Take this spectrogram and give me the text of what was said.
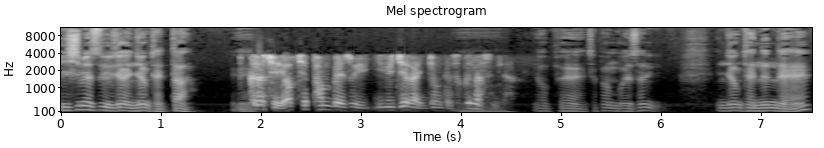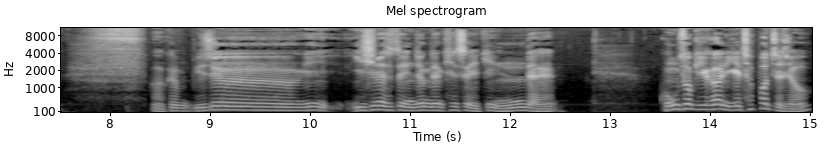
2심에서 유죄가 인정됐다. 예. 그렇죠. 옆 재판부에서 유죄가 인정돼서 아, 끝났습니다. 옆에 재판부에서 인정됐는데 어, 그럼 위증이 2심에서도 인정된 케이스가 있긴 있는데 공소기간 이게 첫 번째죠.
